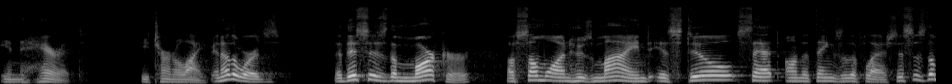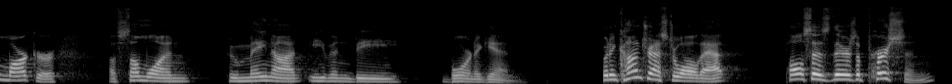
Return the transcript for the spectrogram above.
inherit eternal life. In other words, that this is the marker of someone whose mind is still set on the things of the flesh. This is the marker of someone who may not even be born again. But in contrast to all that, Paul says there's a person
